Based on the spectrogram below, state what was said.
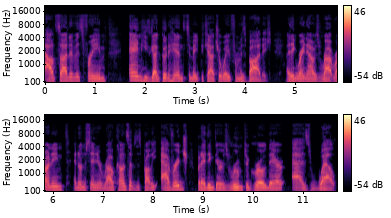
outside of his frame. And he's got good hands to make the catch away from his body. I think right now his route running and understanding of route concepts is probably average, but I think there is room to grow there as well.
